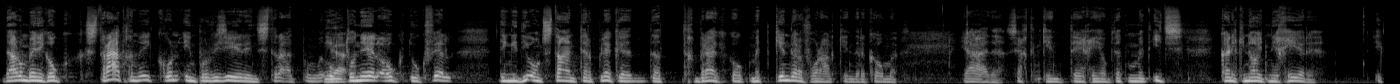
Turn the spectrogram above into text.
Daarom ben ik ook straat gaan. Ik kon improviseren in de straat. Op toneel ook doe ik veel dingen die ontstaan ter plekke. Dat gebruik ik ook met kinderen, vooral kinderen komen. Ja, dan zegt een kind tegen je op dat moment iets, kan ik nooit negeren. Ik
